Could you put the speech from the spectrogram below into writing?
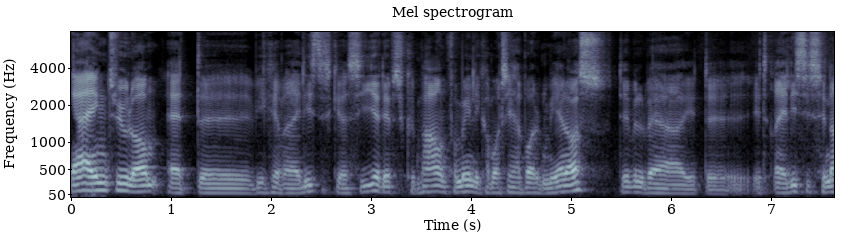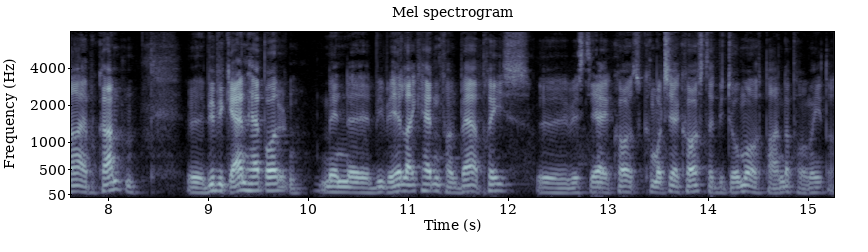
Jeg er ingen tvivl om, at øh, vi kan være realistiske at sige, at FC København formentlig kommer til at have bolden mere end os. Det vil være et, øh, et realistisk scenarie på kampen. Øh, vi vil gerne have bolden, men øh, vi vil heller ikke have den for enhver pris, øh, hvis det er, kommer til at koste, at vi dummer os på andre parametre.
